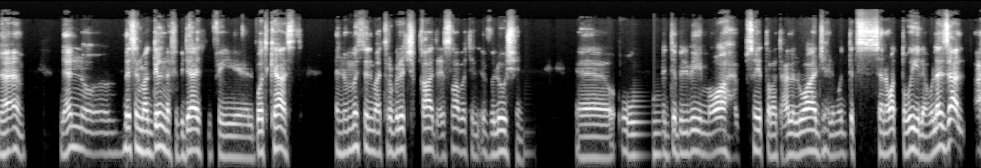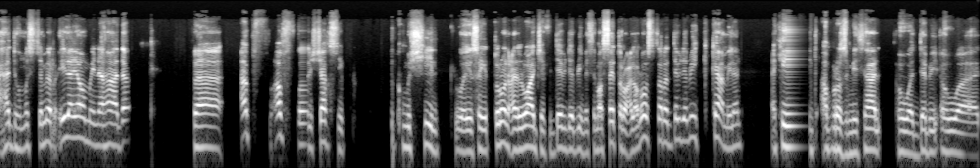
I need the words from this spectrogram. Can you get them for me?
نعم. لأنه مثل ما قلنا في بداية في البودكاست إنه مثل ما تريبل قاد عصابة ال Evolution آه، بي مواهب سيطرت على الواجهة لمدة سنوات طويلة ولا زال عهدهم مستمر إلى يومنا هذا. فأفضل شخص يكون الشيلد ويسيطرون على الواجهة في ال WWE مثل ما سيطروا على roster ال WWE كاملا. أكيد أبرز مثال هو الدبي هو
